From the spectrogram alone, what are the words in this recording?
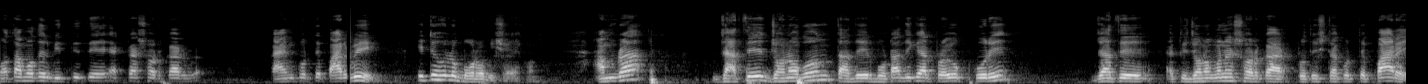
মতামতের ভিত্তিতে একটা সরকার কায়েম করতে পারবে? এটা হলো বড় বিষয় এখন। আমরা যাতে জনগণ তাদের ভোটাধিকার প্রয়োগ করে যাতে একটি জনগণের সরকার প্রতিষ্ঠা করতে পারে,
